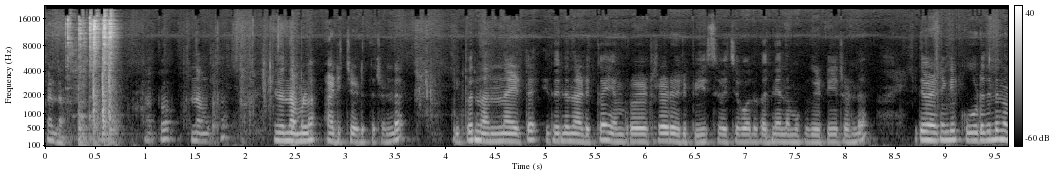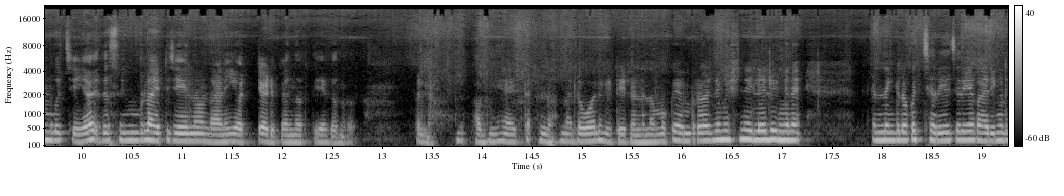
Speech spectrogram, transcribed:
കണ്ടോ? അപ്പം നമുക്ക് ഇത് നമ്മൾ അടിച്ചെടുത്തിട്ടുണ്ട്. ഇപ്പം നന്നായിട്ട് ഇതിന്റെ നടുക്ക് എംബ്രോയിഡറിയുടെ ഒരു പീസ് വെച്ച പോലെ തന്നെ നമുക്ക് കിട്ടിയിട്ടുണ്ട്. ഇത് വേണമെങ്കിൽ കൂടുതൽ നമുക്ക് ചെയ്യാം. ഇത് സിമ്പിളായിട്ട് ചെയ്യുന്നതുകൊണ്ടാണ് ഈ ഒറ്റ അടുപ്പിൽ നിർത്തിയേക്കുന്നത്. കണ്ടോ? ഇത് ഭംഗിയായിട്ട് അല്ല നല്ലപോലെ കിട്ടിയിട്ടുണ്ട്. നമുക്ക് എംബ്രോയിഡറി മെഷീൻ ഇല്ലെങ്കിലും ഇങ്ങനെ എന്തെങ്കിലുമൊക്കെ ചെറിയ ചെറിയ കാര്യങ്ങൾ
